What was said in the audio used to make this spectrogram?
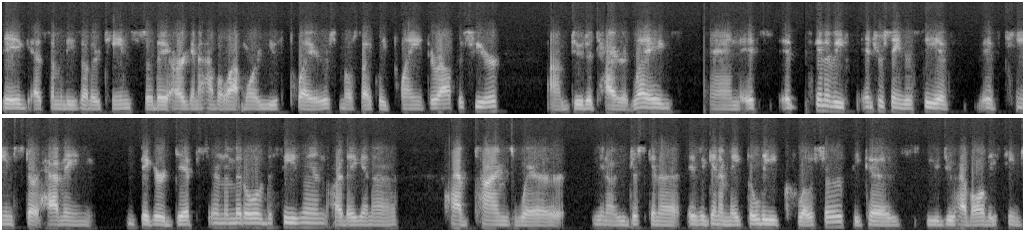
big as some of these other teams, so they are going to have a lot more youth players, most likely playing throughout this year, um, due to tired legs. And it's it's going to be interesting to see if if teams start having bigger dips in the middle of the season. Are they going to have times where you know you're just gonna is it going to make the league closer because you do have all these teams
